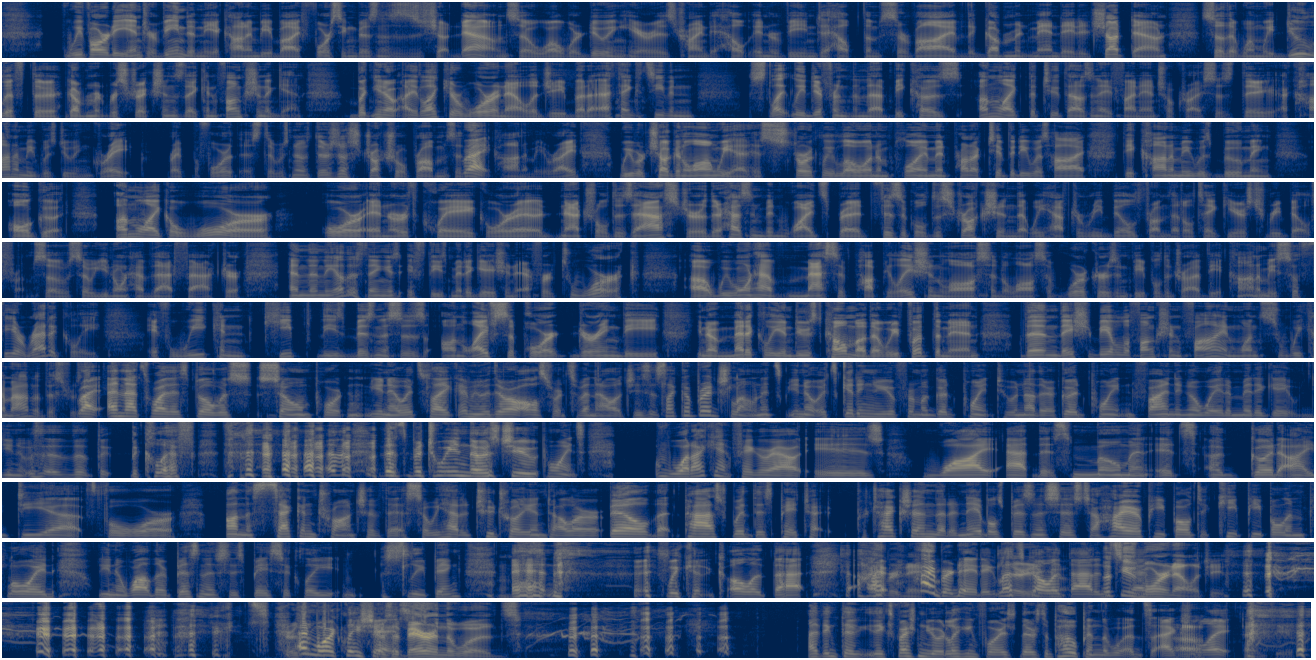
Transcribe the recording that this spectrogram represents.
We've already intervened in the economy by forcing businesses to shut down. So, what we're doing here is trying to help intervene to help them survive the government mandated shutdown so that when we do lift the government restrictions, they can function again. But, you know, I like your war analogy, but I think it's even slightly different than that because unlike the 2008 financial crisis, the economy was doing great right before this. There was no there's no structural problems in right. the economy, right? We were chugging along, we had historically low unemployment, productivity was high, the economy was booming, all good. Unlike a war or an earthquake or a natural disaster, there hasn't been widespread physical destruction that we have to rebuild from that'll take years to rebuild from. So so you don't have that factor. And then the other thing is if these mitigation efforts work, uh, we won't have massive population loss and a loss of workers and people to drive the economy. So theoretically, if we can keep these businesses on life support during the you know medically induced coma that we put them in, then they should be able to function fine once we come out of this. Right, and that's why this bill was so important. You know, it's like I mean, there are all sorts of analogies. It's like a bridge loan. It's you know, it's getting you from a good point to another good point and finding a way to mitigate you know the the, the cliff that's between those two points what I can't figure out is why at this moment it's a good idea for on the second tranche of this. So we had a $2 trillion bill that passed with this paycheck protection that enables businesses to hire people to keep people employed, you know, while their business is basically sleeping. Mm-hmm. And if we can call it that, hibernating. hibernating. Let's call go. it that. Let's instead. use more analogies. and more cliches. There's a bear in the woods. I think the, the, expression you were looking for is "there's a pope in the woods." Actually, oh, thank you.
